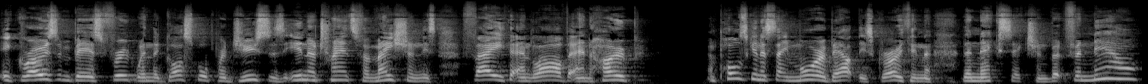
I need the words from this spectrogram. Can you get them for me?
It grows and bears fruit when the gospel produces inner transformation, this faith and love and hope. And Paul's going to say more about this growth in the, the next section. But for now,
